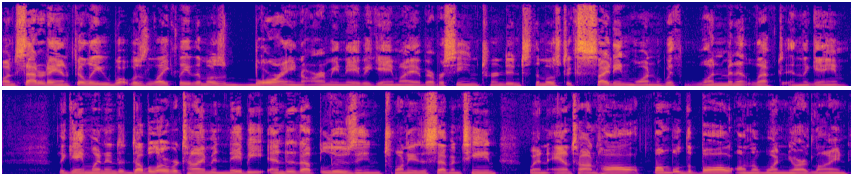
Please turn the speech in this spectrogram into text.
On Saturday in Philly, what was likely the most boring Army Navy game I have ever seen turned into the most exciting one with one minute left in the game. The game went into double overtime and Navy ended up losing 20 to 17 when Anton Hall fumbled the ball on the 1-yard line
